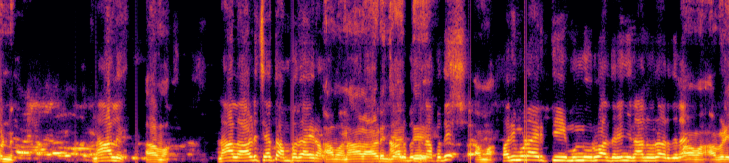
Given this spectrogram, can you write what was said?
ஒண்ணு. நாலு. ஆமா. நாலு ஆடு சேர்த்து ஐம்பதாயிரம். ஆமா நாலு நாலு சேர்த்து நாற்பது ஆமா. பதிமூணாயிரத்தி முந்நூறு ரூபா அந்த ரேஞ்சு நானூறு ரூபா வருதுன்னா ஆமா அப்படி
